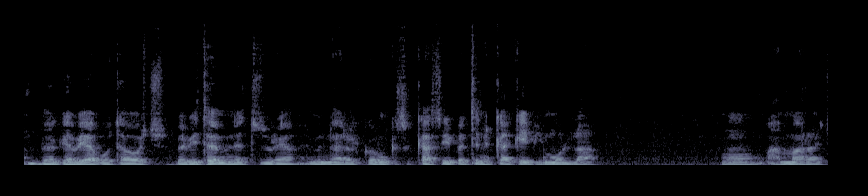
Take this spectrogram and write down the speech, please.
በገበያ ቦታዎች፣ በቤተ እምነት ዙሪያ የምናደርገው እንቅስቃሴ በጥንቃቄ ቢሞላ አማራጭ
